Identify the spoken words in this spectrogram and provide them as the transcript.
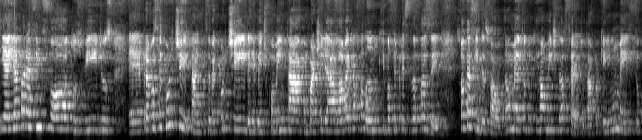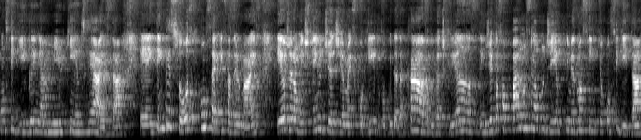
E aí aparecem fotos, vídeos é, para você curtir, tá? Então você vai curtir, de repente comentar, compartilhar, lá vai estar tá falando o que você precisa fazer. Só que assim, pessoal, é um método que realmente dá certo, tá? Porque em um mês eu consegui ganhar R$ 1.500, tá? É, e tem pessoas que conseguem fazer mais. Eu geralmente tenho o dia a dia mais corrido, vou cuidar da casa, cuidar de criança. Tem dia que eu só paro no final do dia e mesmo assim eu consegui, tá?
